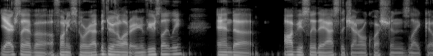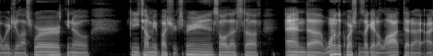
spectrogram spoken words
Yeah, actually, I have a, a funny story. I've been doing a lot of interviews lately, and uh, obviously they ask the general questions like, uh, "Where'd you last work?" You know, can you tell me about your experience, all that stuff? And uh, one of the questions I get a lot that I, I,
